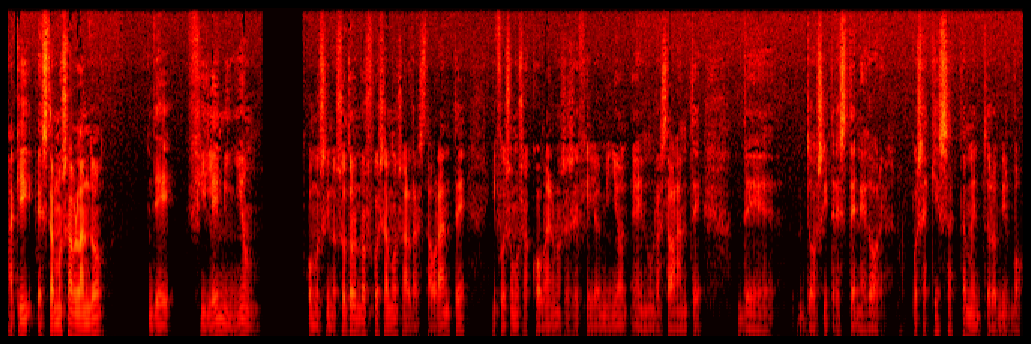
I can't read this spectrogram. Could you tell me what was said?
Aquí estamos hablando de filet mignon, como si nosotros nos fuésemos al restaurante y fuésemos a comernos ese filet mignon en un restaurante de, dos y tres tenedores. Pues aquí exactamente lo mismo.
